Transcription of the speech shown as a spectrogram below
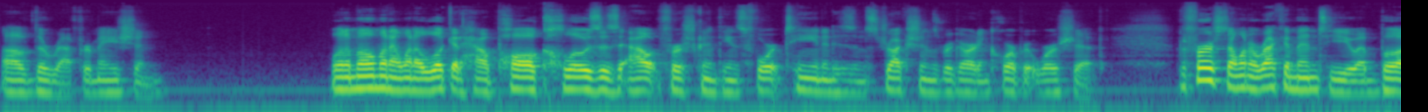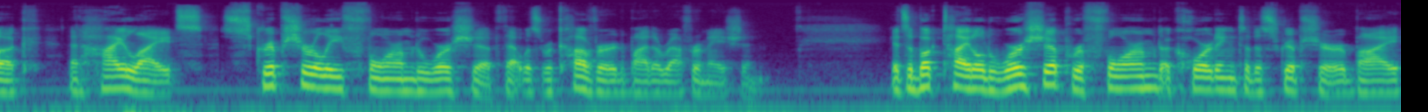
of the Reformation. Well, in a moment, I want to look at how Paul closes out 1 Corinthians 14 and his instructions regarding corporate worship. But first, I want to recommend to you a book that highlights scripturally formed worship that was recovered by the Reformation. It's a book titled Worship Reformed According to the Scripture by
